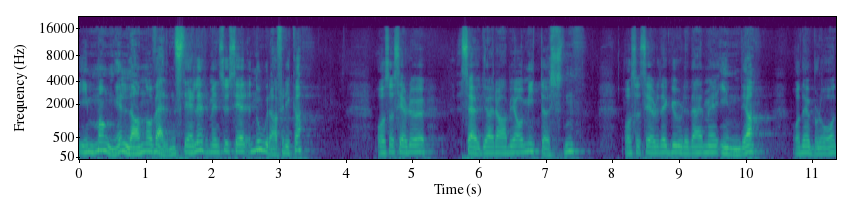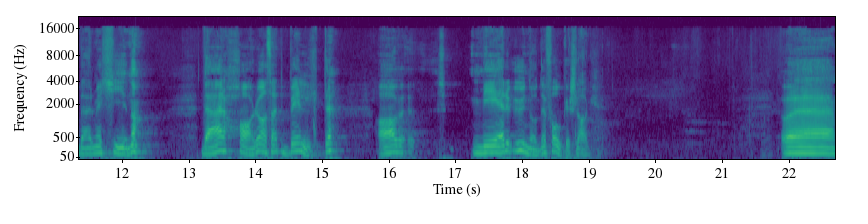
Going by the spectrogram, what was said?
i mange land og verdensdeler. Mens du ser Nord-Afrika, og så ser du Saudi-Arabia og Midtøsten, og så ser du det gule der med India, og det blå der med Kina. Der har du altså et belte av mer unådde folkeslag. Uh,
